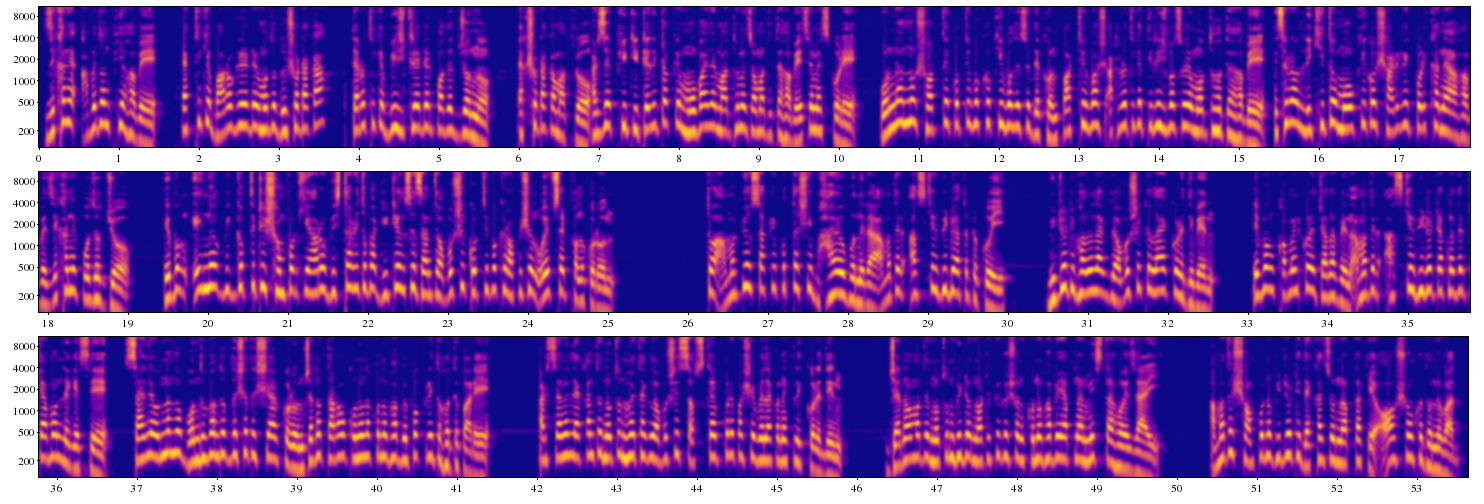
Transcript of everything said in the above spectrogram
যেখানে আবেদন ফি হবে এক থেকে বারো গ্রেডের মতো দুশো টাকা, তেরো থেকে বিশ গ্রেডের পদের জন্য একশো টাকা মাত্র। আর যে ফিটি টেলিটককে মোবাইলের মাধ্যমে জমা দিতে হবে এস এম এস করে। অন্যান্য শর্তে কর্তৃপক্ষ কি বলেছে দেখুন, প্রার্থীর বয়স আঠারো থেকে তিরিশ বছরের মধ্যে হতে হবে। এছাড়াও লিখিত মৌখিক ও শারীরিক পরীক্ষা নেওয়া হবে, যেখানে প্রযোজ্য। এবং এই নিয়োগ বিজ্ঞপ্তিটির সম্পর্কে আরও বিস্তারিত বা ডিটেলসে জানতে অবশ্যই কর্তৃপক্ষের অফিসিয়াল ওয়েবসাইট ফলো করুন। তো আমার প্রিয় চাকরি প্রত্যাশী ভাই ও বোনেরা, আমাদের আজকের ভিডিও এতটুকুই। ভিডিওটি ভালো লাগলে অবশ্যই একটা লাইক করে দিবেন এবং কমেন্ট করে জানাবেন আমাদের আজকের ভিডিওটি আপনাদের কেমন লেগেছে। চাইলে অন্যান্য বন্ধু বান্ধবদের সাথে শেয়ার করুন যেন তারাও কোনো না কোনোভাবে উপকৃত হতে পারে। আর চ্যানেল একান্ত নতুন হয়ে থাকলে অবশ্যই সাবস্ক্রাইব করে পাশে বেল আইকনে ক্লিক করে দিন, যেন আমাদের নতুন ভিডিও নোটিফিকেশন কোনোভাবেই আপনার মিস না হয়ে যায়। আমাদের সম্পূর্ণ ভিডিওটি দেখার জন্য আপনাকে অসংখ্য ধন্যবাদ।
